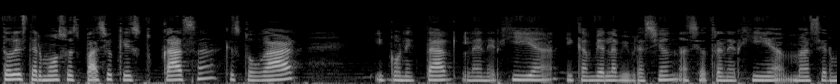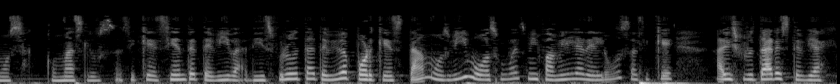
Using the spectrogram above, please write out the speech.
todo este hermoso espacio que es tu casa, que es tu hogar y conectar la energía y cambiar la vibración hacia otra energía más hermosa, con más luz. Así que siéntete viva, disfrútate viva porque estamos vivos, es mi familia de luz, así que a disfrutar este viaje.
